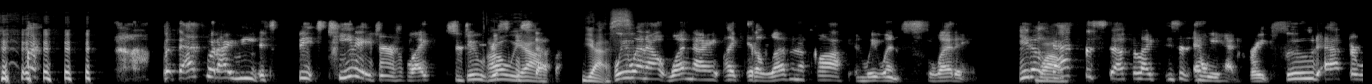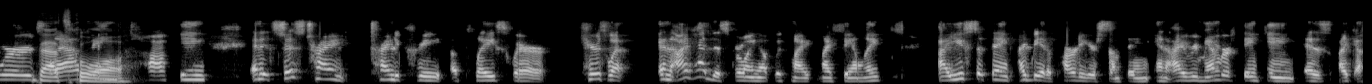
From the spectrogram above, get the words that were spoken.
but that's what I mean. It's, it's teenagers like to do oh, risky oh, yeah. stuff. Yes. We went out one night, like at 11 o'clock, and we went sledding. You know, wow. that's the stuff like this is, and we had great food afterwards, that's laughing, cool. talking. And it's just trying trying to create a place where here's what and I had this growing up with my my family. I used to think I'd be at a party or something, and I remember thinking as like a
